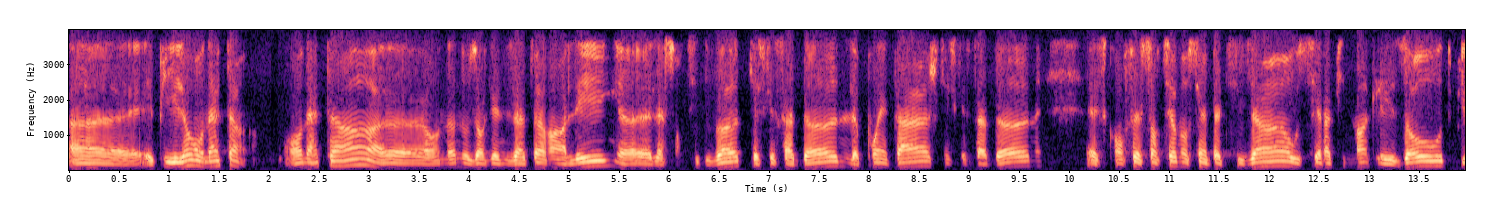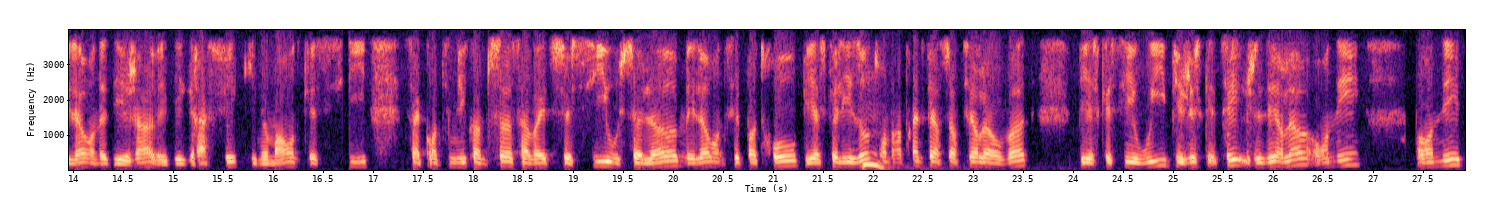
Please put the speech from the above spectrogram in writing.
et puis là, on attend. On attend, euh, on a nos organisateurs en ligne, euh, la sortie de vote, qu'est-ce que ça donne, le pointage, qu'est-ce que ça donne. Est-ce qu'on fait sortir nos sympathisants aussi rapidement que les autres? Puis là, on a des gens avec des graphiques qui nous montrent que si ça continue comme ça, ça va être ceci ou cela, mais là, on ne sait pas trop. Puis est-ce que les autres hmm. sont en train de faire sortir leur vote? Puis est-ce que c'est oui? Puis jusqu'à, tu sais, je veux dire, là, on est on est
